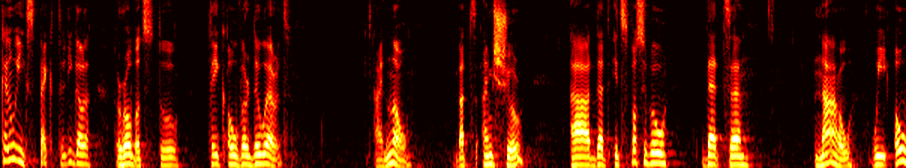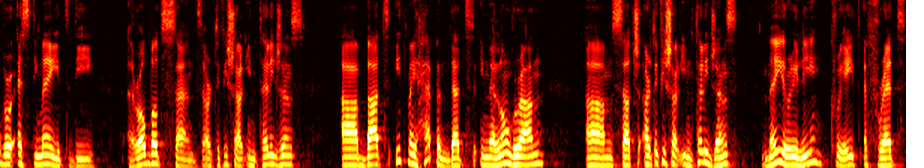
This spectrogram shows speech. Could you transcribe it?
can we expect legal robots to take over the world? I don't know, but I'm sure uh, that it's possible that um, now we overestimate the uh, robots and artificial intelligence, uh, but it may happen that in the long run, um, such artificial intelligence may really create a threat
